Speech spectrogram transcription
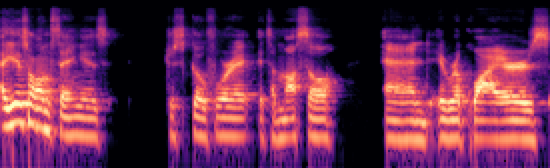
i guess all i'm saying is just go for it. It's a muscle and it requires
